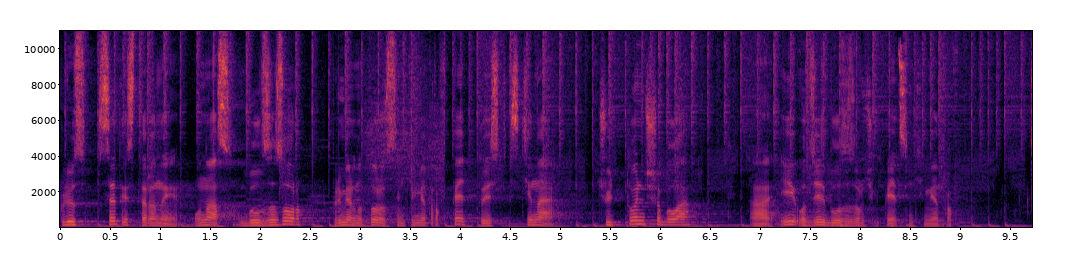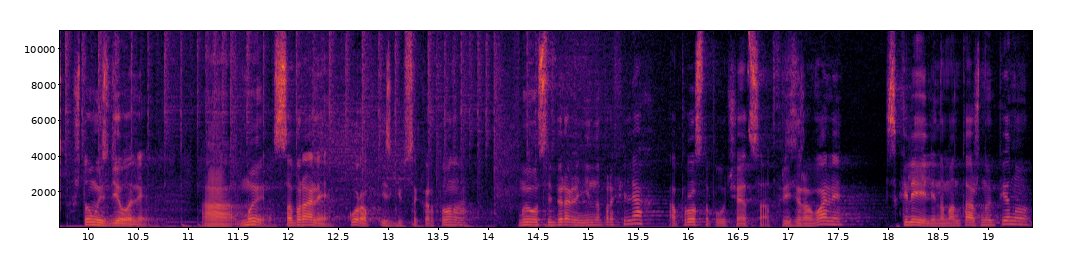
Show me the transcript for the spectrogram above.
Плюс с этой стороны у нас был зазор примерно тоже сантиметров 5, то есть стена чуть тоньше была, а, и вот здесь был зазорчик 5 сантиметров. Что мы сделали? А, мы собрали короб из гипсокартона, мы его собирали не на профилях, а просто, получается, отфрезеровали, склеили на монтажную пену,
